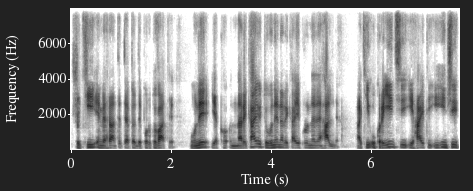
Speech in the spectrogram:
що ті емігранти треба депортувати. Вони як нарікають, то вони нарікають про нелегальних. А ті українці і гайти, і інші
